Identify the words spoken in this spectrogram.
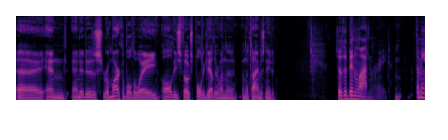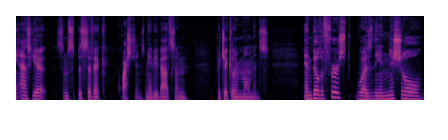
Uh, and and it is remarkable the way all these folks pull together when the when the time is needed. So the Bin Laden raid. Mm-hmm. Let me ask you some specific questions, maybe about some particular moments. And Bill, the first was the initial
